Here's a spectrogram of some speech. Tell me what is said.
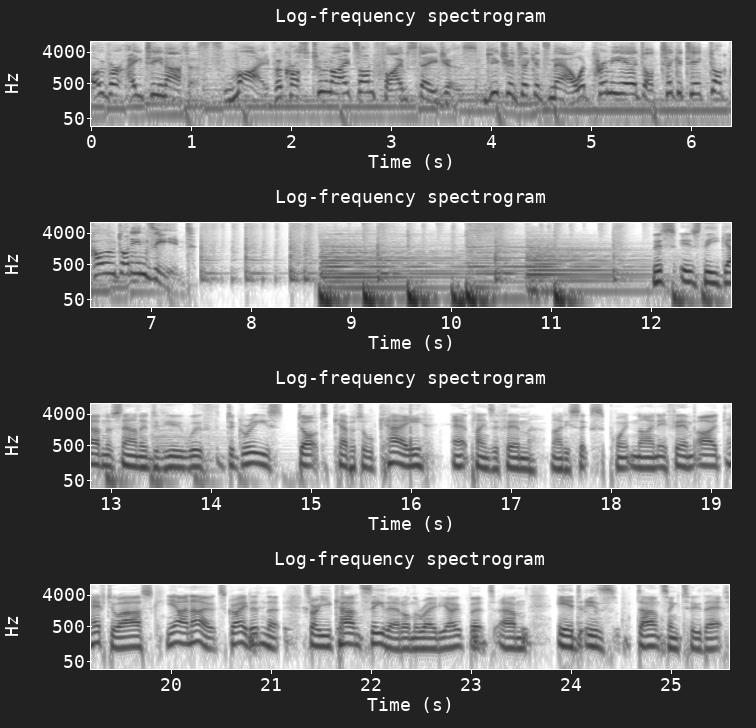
Over 18 artists, live across two nights on five stages. Get your tickets now at premiere.ticketek.co.nz. This is the Garden of Sound interview with Degrees dot capital K at Plains FM 96.9 FM. I have to ask, yeah, I know, it's great, isn't it? Sorry, you can't see that on the radio, but um, Ed is dancing to that.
